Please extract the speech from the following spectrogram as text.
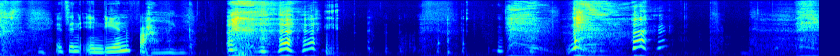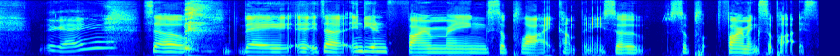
it's an Indian farming. Okay. So they it's a Indian farming supply company. So supp- farming supplies.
